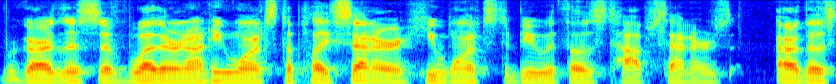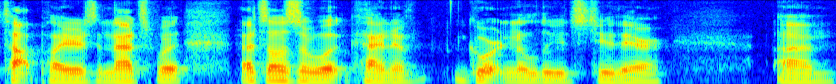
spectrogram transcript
regardless of whether or not he wants to play center. He wants to be with those top centers or those top players, and that's what that's also what kind of Gorton alludes to there. Um,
